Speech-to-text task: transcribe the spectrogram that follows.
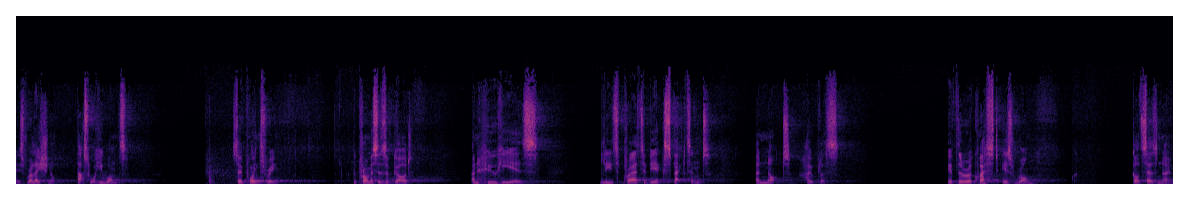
It's relational. That's what he wants. So, point three the promises of God and who He is leads prayer to be expectant and not hopeless. If the request is wrong, God says no.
